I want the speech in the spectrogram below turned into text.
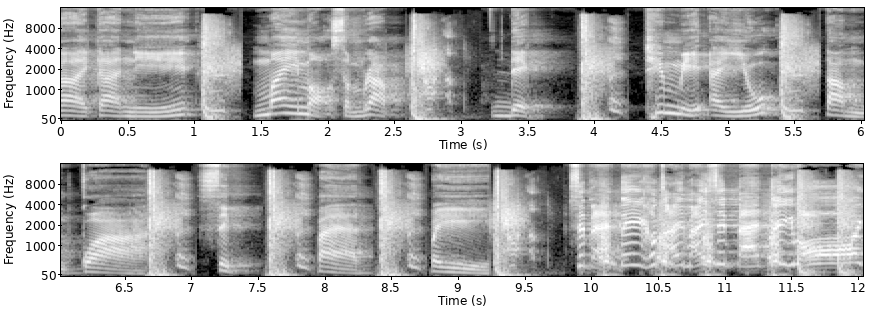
รายการนี้ไม่เหมาะสำหรับเด็กที่มีอายุต่ำกว่า 18 ปี 18 ปี เข้าใจไหม 18 ปีโว้ย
